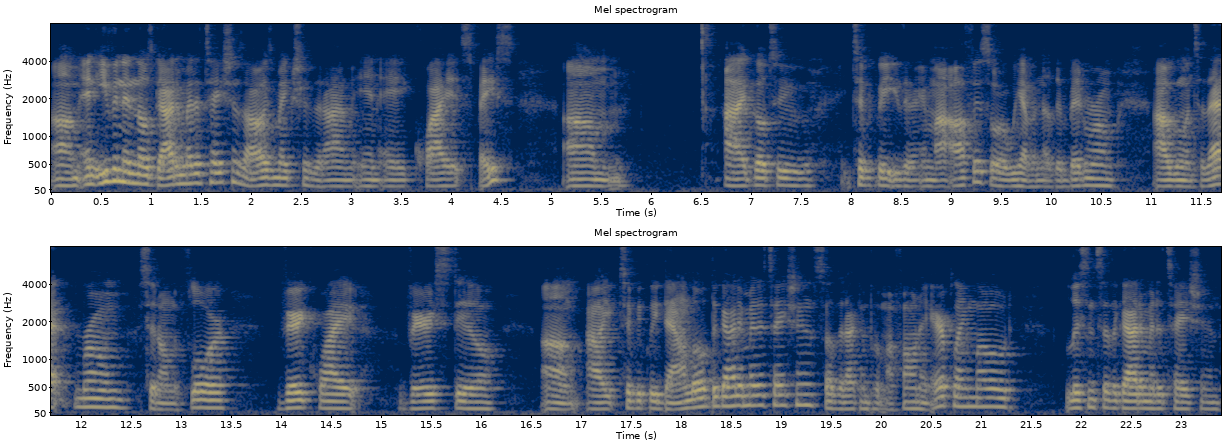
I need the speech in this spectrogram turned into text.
Um, and even in those guided meditations, I always make sure that I'm in a quiet space. Um, I go to typically either in my office or we have another bedroom. I'll go into that room, sit on the floor, very quiet, very still um, I typically download the guided meditation so that I can put my phone in airplane mode, listen to the guided meditation,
